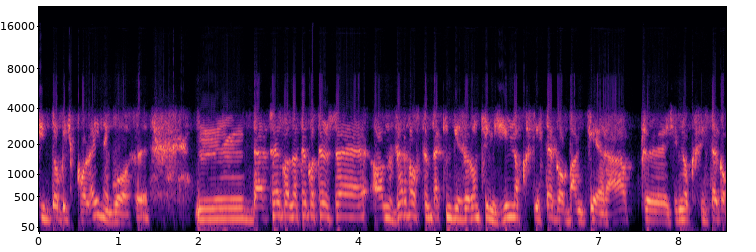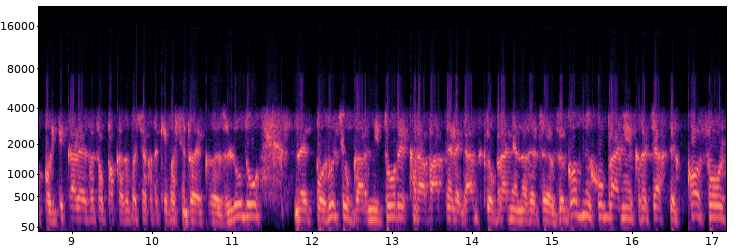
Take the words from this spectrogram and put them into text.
i zdobyć kolejne głosy. Mm, Dlaczego? Dlatego też, że on zerwał z tym takim wizerunkiem zimnokrwistego bankiera, czy zimnokrwistego polityka, ale zaczął pokazywać jako taki właśnie człowiek z ludu, porzucił garnitury, krawaty, eleganckie ubrania na rzecz wygodnych ubrań, kreciastych koszul,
